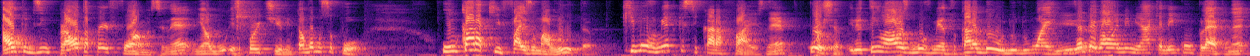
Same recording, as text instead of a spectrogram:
alto desem- pra alta performance, né? Em algo esportivo. Então vamos supor, um cara que faz uma luta, que movimento que esse cara faz, né? Poxa, ele tem lá os movimentos, o cara do, do, do. Vamos pegar o MMA, que é bem completo, né?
